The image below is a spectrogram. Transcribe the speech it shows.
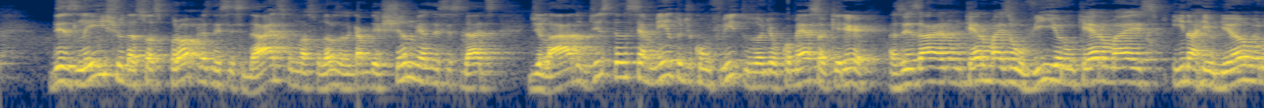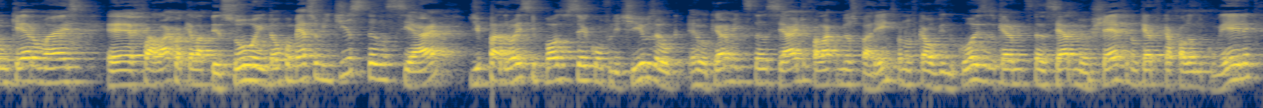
desleixo das suas próprias necessidades, como nós falamos, eu acabo deixando minhas necessidades de lado, distanciamento de conflitos, onde eu começo a querer, às vezes, ah, eu não quero mais ouvir, eu não quero mais ir na reunião, eu não quero mais é, falar com aquela pessoa, então começo a me distanciar de padrões que possam ser conflitivos, eu, eu quero me distanciar de falar com meus parentes para não ficar ouvindo coisas, eu quero me distanciar do meu chefe, não quero ficar falando com ele.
